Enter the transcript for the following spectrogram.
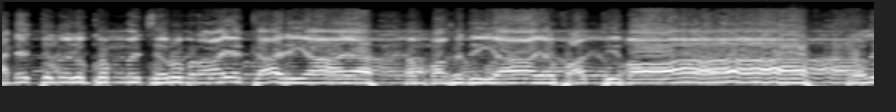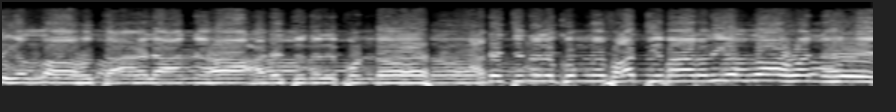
അടുത്തു നിൽക്കുന്ന ചെറുപ്രായക്കാരിയായ മഹദിയായ ഫാത്തിമ റളിയല്ലാഹു തആല അൻഹ അടുത്തു നിൽപ്പുണ്ട്. അടുത്തു നിൽക്കുന്ന ഫാത്തിമ റളിയല്ലാഹു അൻഹയെ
